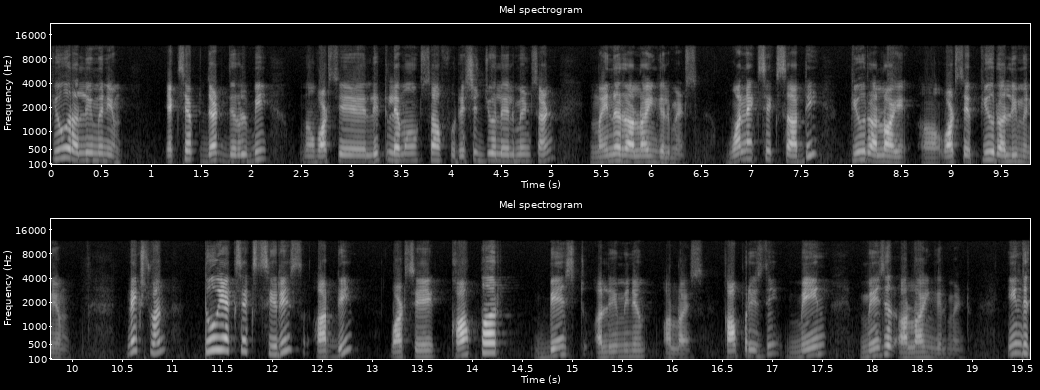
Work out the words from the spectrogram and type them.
pure aluminum except that there will be uh, what is a little amounts of residual elements and minor alloying elements 1XX are the pure alloy uh, what is a pure aluminum. Next one 2XX series are the what is a copper based aluminum alloys copper is the main major alloying element. In the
